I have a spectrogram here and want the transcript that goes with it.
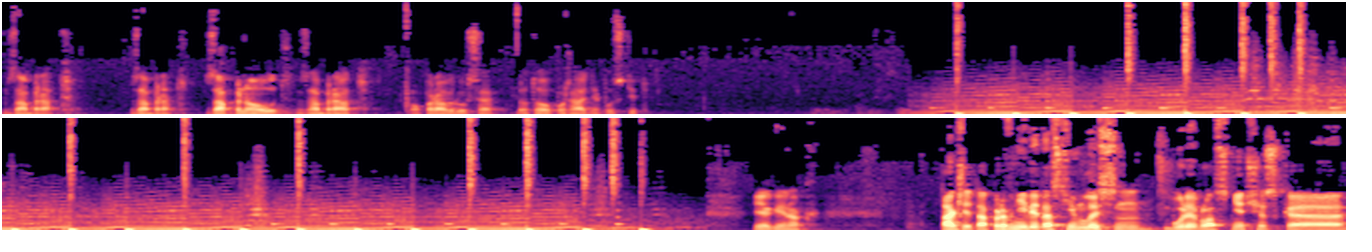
zabrat. Zabrat. Zapnout, zabrat, opravdu se do toho pořádně pustit. Jak jinak. Takže ta první věta s tím listen bude vlastně české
